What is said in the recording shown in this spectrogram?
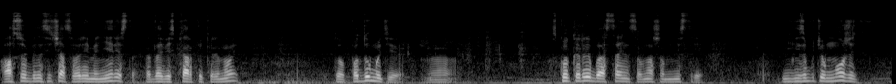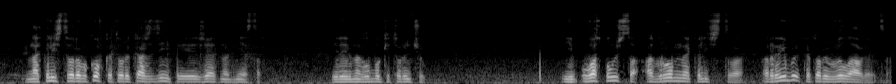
а особенно сейчас во время нереста, когда весь карп коренной, то подумайте, э, сколько рыбы останется в нашем Днестре. И не забудьте умножить на количество рыбаков, которые каждый день приезжают на Днестр или на глубокий Турнчук. И у вас получится огромное количество рыбы, которая вылавливается.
